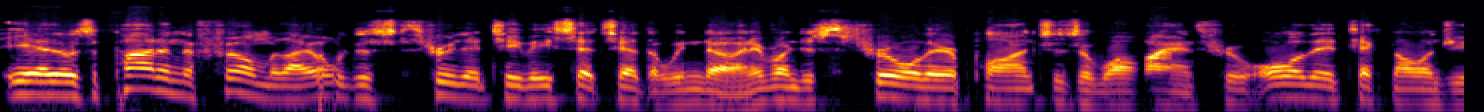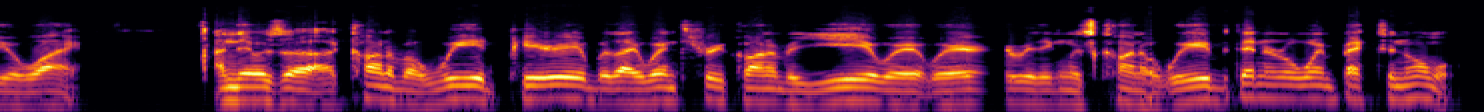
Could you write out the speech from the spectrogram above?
yeah. There was a part in the film where they all just threw their TV sets out the window, and everyone just threw all their appliances away and threw all of their technology away. And there was a kind of a weird period where they went through kind of a year where, where everything was kind of weird, but then it all went back to normal.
